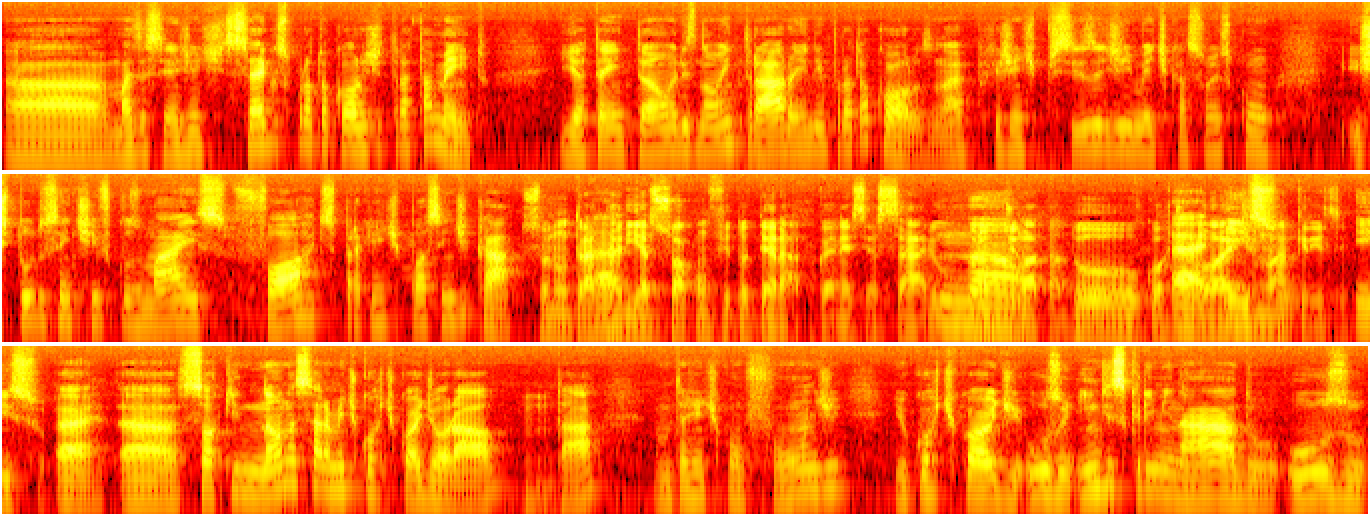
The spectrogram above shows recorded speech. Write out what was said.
Uh, mas assim, a gente segue os protocolos de tratamento. E até então eles não entraram ainda em protocolos, né? Porque a gente precisa de medicações com estudos científicos mais fortes para que a gente possa indicar. O senhor não trataria é. só com fitoterápico? É necessário um bronquidilatador, corticoide é, isso, numa crise? Isso, é. Uh, só que não necessariamente corticoide oral, hum. tá? Muita gente confunde. E o corticoide, uso indiscriminado, uso...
